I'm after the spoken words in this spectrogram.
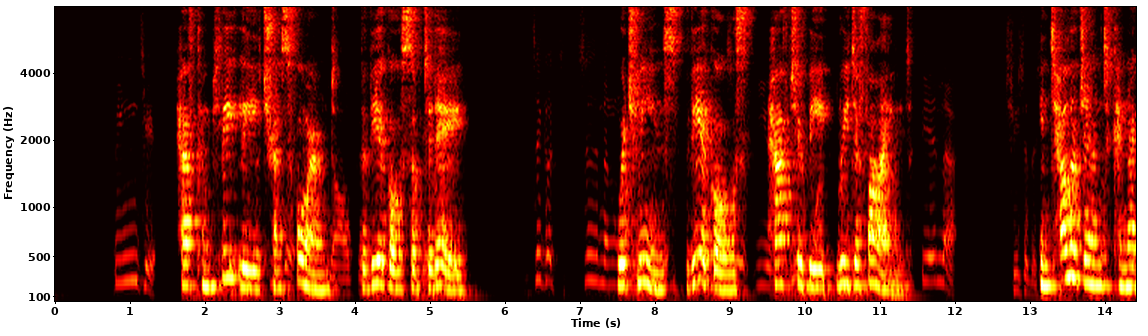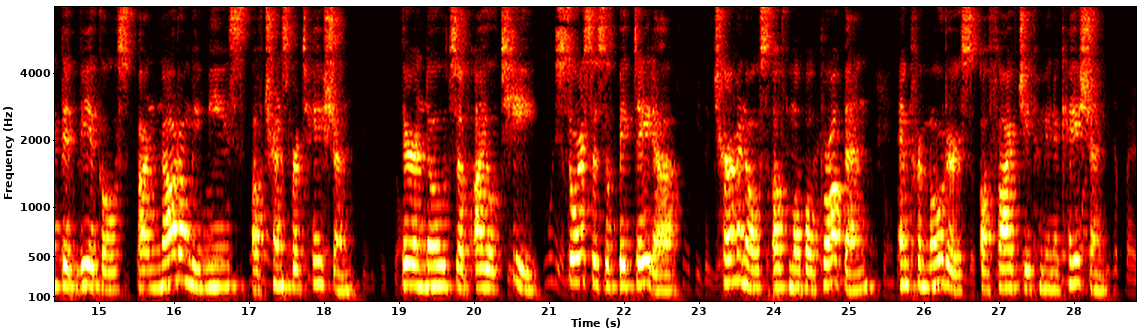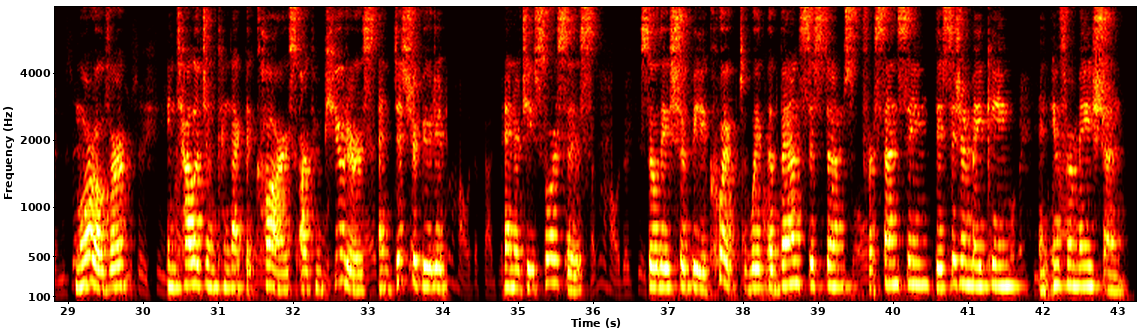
have completely transformed the vehicles of today, which means vehicles have to be redefined. Intelligent connected vehicles are not only means of transportation, they are nodes of IoT, sources of big data, terminals of mobile broadband, and promoters of 5G communication. Moreover, intelligent connected cars are computers and distributed energy sources so they should be equipped with advanced systems for sensing, decision making, and information.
